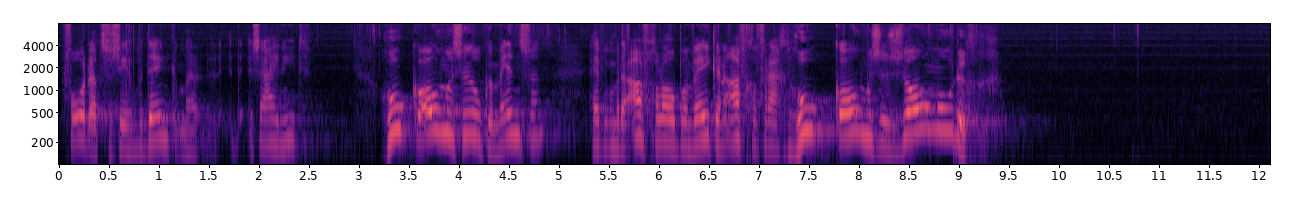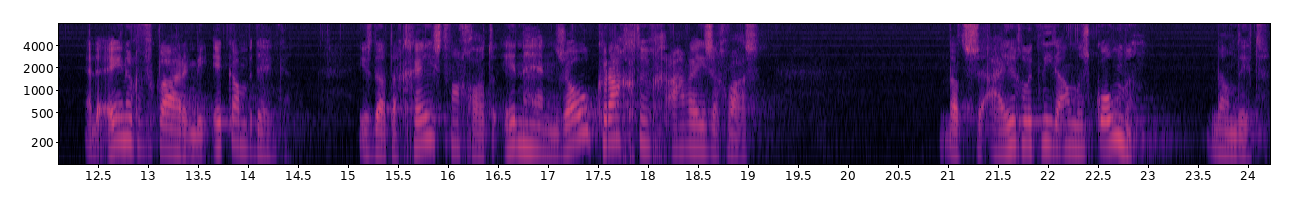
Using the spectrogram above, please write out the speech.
Voordat ze zich bedenken, maar zij niet. Hoe komen zulke mensen, heb ik me de afgelopen weken afgevraagd, hoe komen ze zo moedig? En de enige verklaring die ik kan bedenken, is dat de geest van God in hen zo krachtig aanwezig was, dat ze eigenlijk niet anders konden dan dit.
